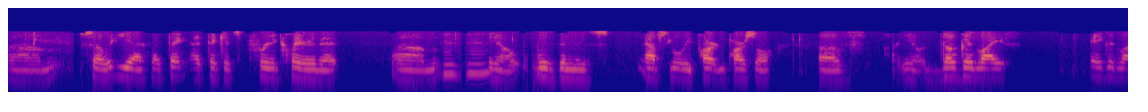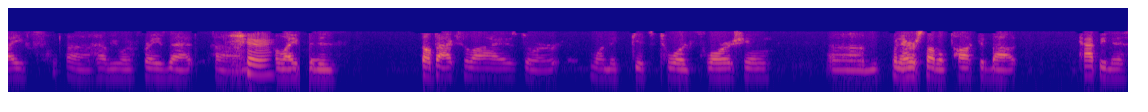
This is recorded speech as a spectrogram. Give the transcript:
Um, so yes, I think I think it's pretty clear that um, mm-hmm. you know wisdom is absolutely part and parcel of you know the good life, a good life, uh, however you want to phrase that, um, sure. a life that is self-actualized or one that gets toward flourishing. Um, when Aristotle talked about happiness,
